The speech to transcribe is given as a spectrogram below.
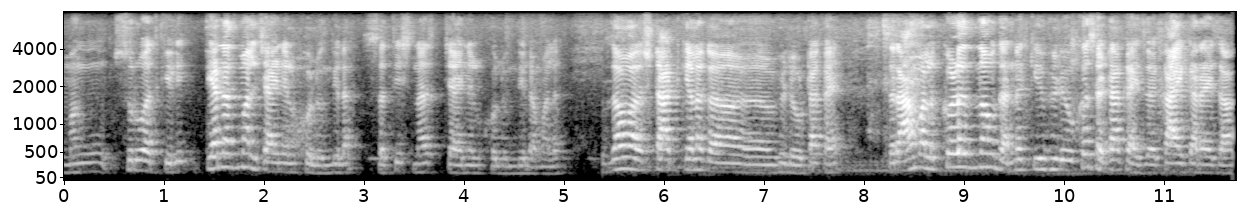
मग सुरुवात केली. त्यानंच मला चॅनल खोलून दिला. सतीशनाच चॅनल खोलून दिला मला. जेव्हा स्टार्ट केला का व्हिडिओ टाकाय तर आम्हाला कळत नव्हता नक्की व्हिडिओ कसं टाकायचा काय करायचा.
